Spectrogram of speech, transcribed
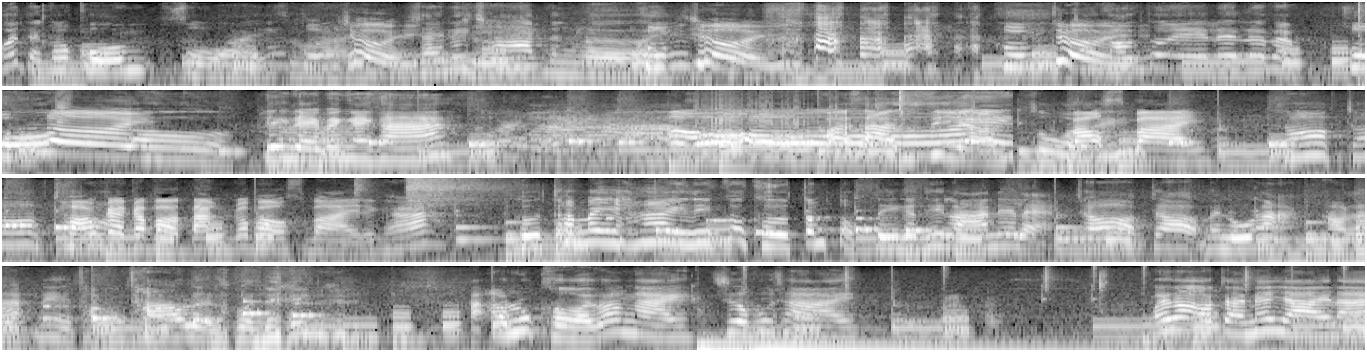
ว่าแต่ก็คุ้มสวยคุ้มเฉย ใช้ได้ชาติหนึ่งเลยคุ้มเฉย คุ้มเฉยของตัวเองเลยเลยแบบคุ้มเลยเออเด็กๆเป็นไงคะโอ้โหประสานเสียงสวยเบาสบายชอบชอบพร้อมกับกระเป๋าตังค์ก็เบาสบายนะคะ คือถ้าไม่ให้นี่ก็คือต้องตบตีกันที่ร้านนี่แหละ ชอบชอบไม่รู้น่ะเอาละนี่ถอดรองเท้าเลยวันนี้เอาลูกเขยว่าไง เชื่อผู้ชาย ไม่ต้องเอาใจแม่ยายนะ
